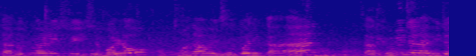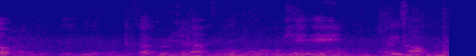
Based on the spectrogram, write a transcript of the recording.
자, 로터리 스위치를 뭘로? 전압을 잴 거니까 자, 교류 전압이죠. 자, 교류 전압. 오케이. 자, 여기서? 자,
